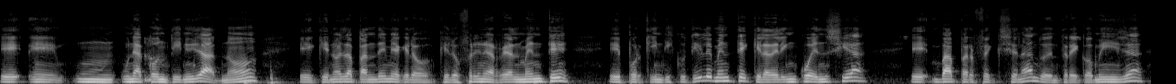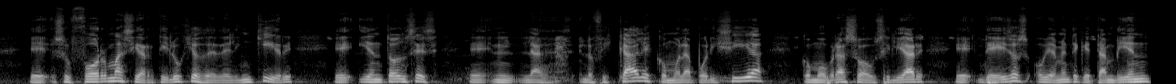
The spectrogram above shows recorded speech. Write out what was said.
eh, eh, una continuidad, ¿no? Eh, que no haya pandemia que lo, que lo frene realmente, porque indiscutiblemente que la delincuencia va perfeccionando, entre comillas, sus formas y artilugios de delinquir, y entonces los fiscales como la policía, como brazo auxiliar de ellos, obviamente que también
